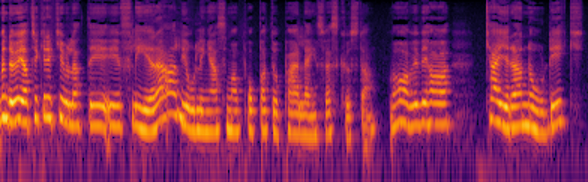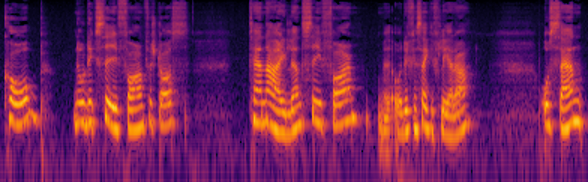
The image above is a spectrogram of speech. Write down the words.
Men du, jag tycker det är kul att det är flera algodlingar som har poppat upp här längs västkusten. Vad har vi? Vi har Kaira Nordic, Cobb, Nordic Sea Farm förstås, Ten Island Sea Farm och det finns säkert flera. Och sen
